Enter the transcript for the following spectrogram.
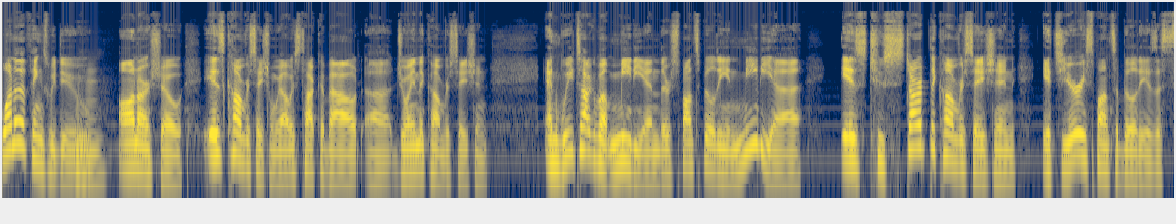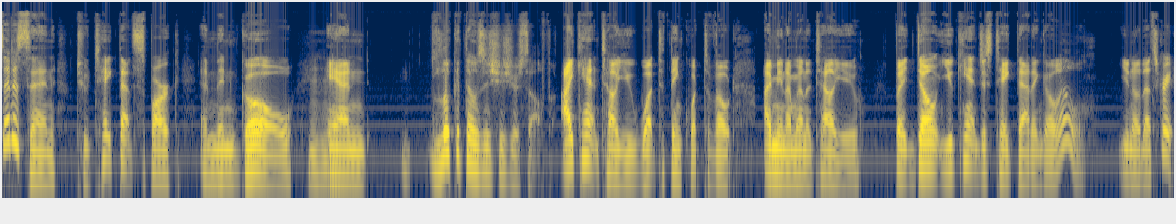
one of the things we do on our show is conversation. We always talk about uh, join the conversation, and we talk about media and the responsibility in media is to start the conversation. It's your responsibility as a citizen to take that spark and then go and look at those issues yourself. I can't tell you what to think, what to vote. I mean, I'm going to tell you, but don't you can't just take that and go, "Oh, you know, that's great."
